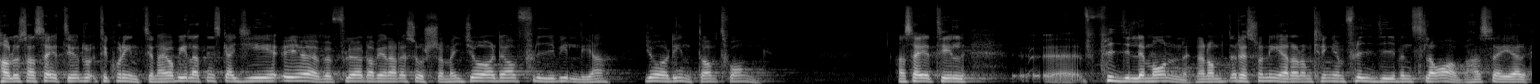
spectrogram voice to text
Paulus han säger till, till korintierna, jag vill att ni ska ge i överflöd av era resurser, men gör det av fri vilja, gör det inte av tvång. Han säger till eh, Filemon när de resonerar omkring en frigiven slav. Han säger,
